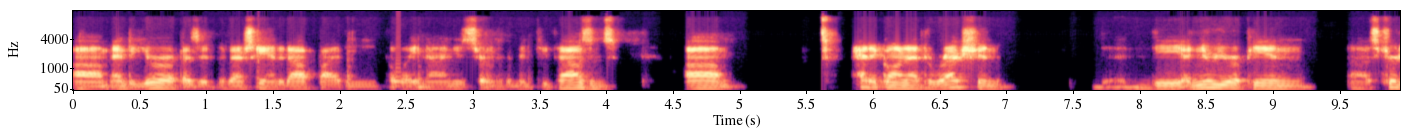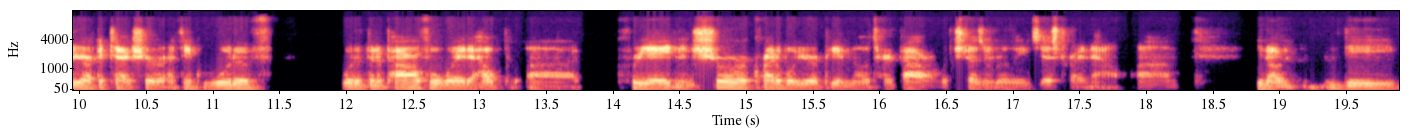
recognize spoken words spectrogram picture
um, and to Europe, as it eventually ended up by the, the late 90s, certainly the mid 2000s, um, had it gone in that direction, the a new European uh, security architecture, I think, would have would have been a powerful way to help uh, create and ensure a credible European military power, which doesn't really exist right now. Um, you know, the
